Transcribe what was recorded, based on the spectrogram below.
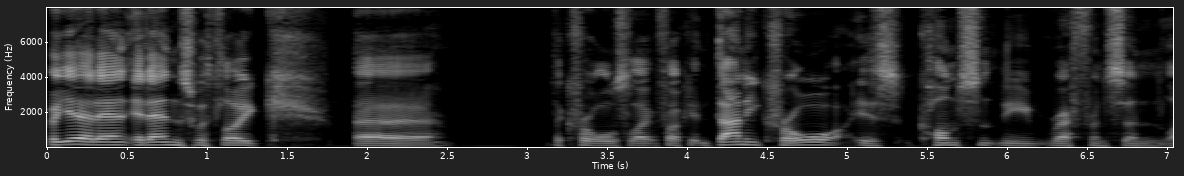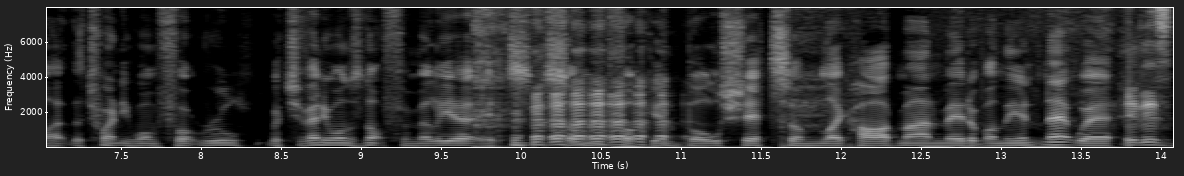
But yeah, it, en- it ends with like uh, the Crowe's like fucking Danny Crowe is constantly referencing like the twenty one foot rule, which if anyone's not familiar, it's some fucking bullshit, some like hard man made up on the internet where It is uh,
